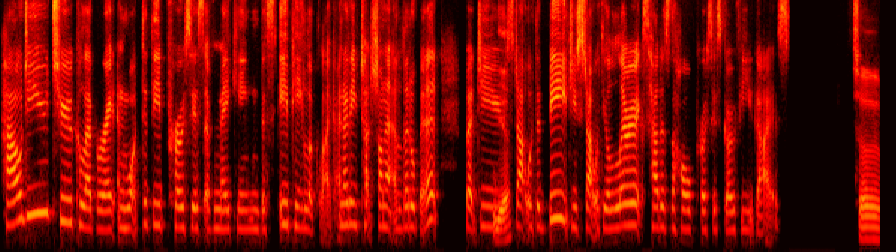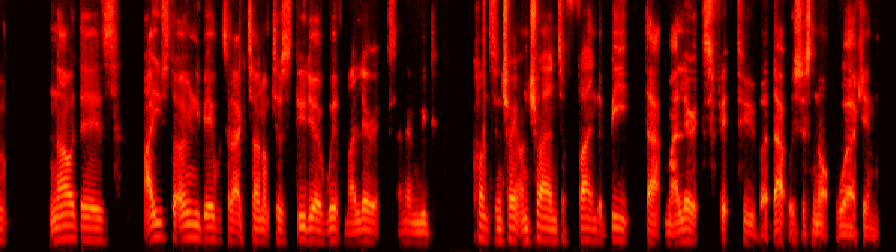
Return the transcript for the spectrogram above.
How do you two collaborate, and what did the process of making this EP look like? I know that you touched on it a little bit, but do you Yeah. start with a beat? Do you start with your lyrics? How does the whole process go for you guys? So nowadays, I used to only be able to like turn up to the studio with my lyrics, and then we'd concentrate on trying to find a beat that my lyrics fit to, but that was just not working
